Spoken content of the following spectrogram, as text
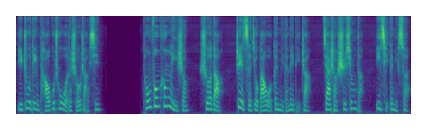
你注定逃不出我的手掌心。”童风哼了一声，说道：“这次就把我跟你的那笔账，加上师兄的，一起跟你算。”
